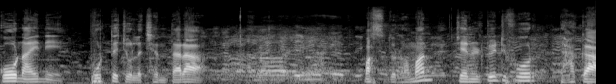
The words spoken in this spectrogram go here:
কোন আইনে পড়তে চলেছেন তারা। Masudur Rahman channel twenty Dhaka.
